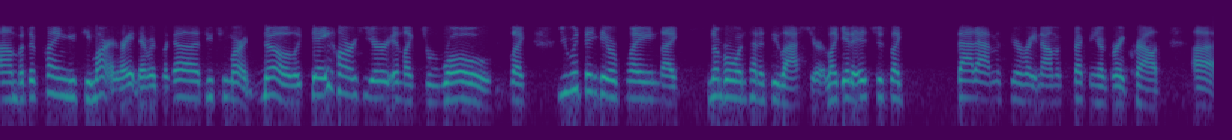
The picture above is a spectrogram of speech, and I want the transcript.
um, but they're playing UT Martin, right? And everyone's like, uh, UT Martin. No, like, they are here in, like, droves. Like, you would think they were playing, like, number one Tennessee last year. Like, it, it's just, like, that atmosphere right now. I'm expecting a great crowd uh,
